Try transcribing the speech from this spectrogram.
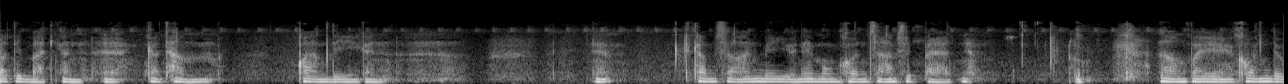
ปฏิบัติกันกระทำความดีกันคำสอนมีอยู่ในมงคลสามสิบแปดเนี่ยลองไปค้นดู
